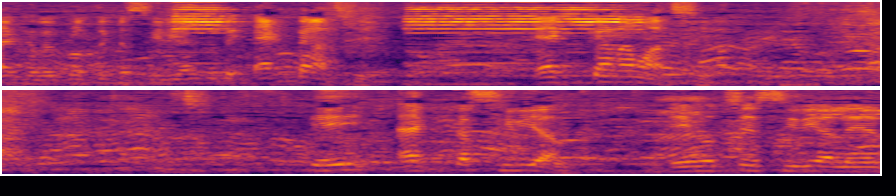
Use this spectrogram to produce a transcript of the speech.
দেখাবে প্রত্যেকটা সিরিয়াল তবে একটা আছে। একটা নাম আছে। এই একটা সিরিয়াল এই হচ্ছে সিরিয়ালের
